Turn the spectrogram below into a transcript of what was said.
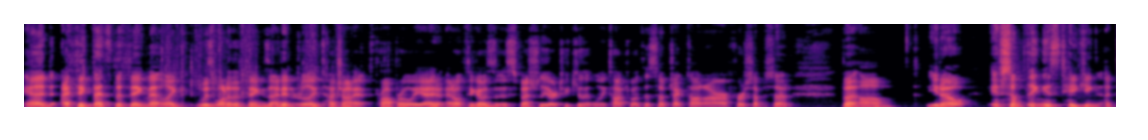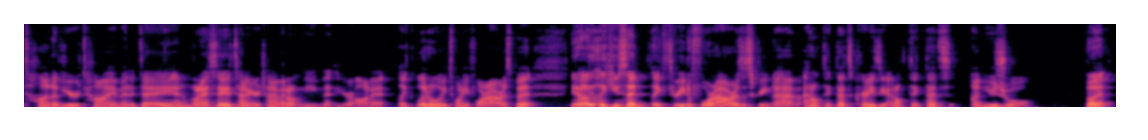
And I think that's the thing that like was one of the things I didn't really touch on it properly. I, I don't think I was especially articulate when we talked about the subject on our first episode. But um, you know, if something is taking a ton of your time in a day, and when I say a ton of your time, I don't mean that you're on it like literally 24 hours, but you know, like you said, like three to four hours of screen time, I don't think that's crazy. I don't think that's unusual. But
